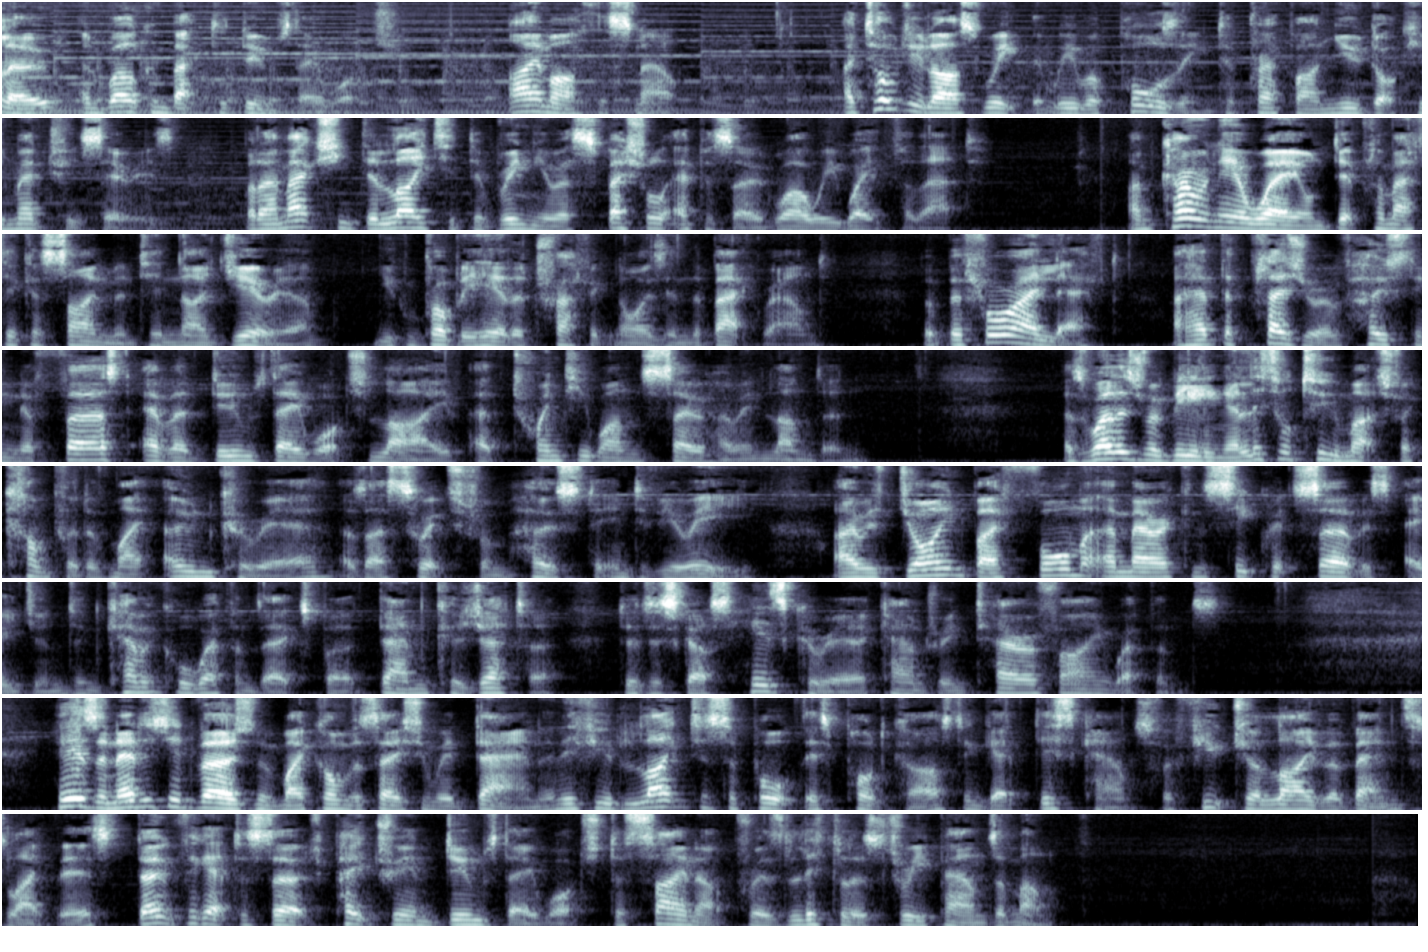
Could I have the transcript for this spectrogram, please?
Hello, and welcome back to Doomsday Watch. I'm Arthur Snell. I told you last week that we were pausing to prep our new documentary series, but I'm actually delighted to bring you a special episode while we wait for that. I'm currently away on diplomatic assignment in Nigeria. You can probably hear the traffic noise in the background. But before I left, I had the pleasure of hosting the first ever Doomsday Watch live at 21 Soho in London. As well as revealing a little too much for comfort of my own career as I switched from host to interviewee, I was joined by former American Secret Service agent and chemical weapons expert Dan Kaszeta to discuss his career countering terrifying weapons. Here's an edited version of my conversation with Dan, and if you'd like to support this podcast and get discounts for future live events like this, don't forget to search Patreon Doomsday Watch to sign up for as little as £3 a month.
